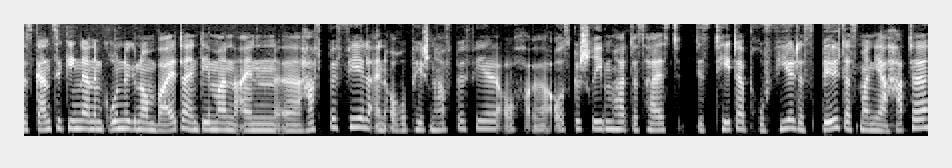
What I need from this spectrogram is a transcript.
Das Ganze ging dann im Grunde genommen weiter, indem man einen äh, Haftbefehl, einen europäischen Haftbefehl auch äh, ausgeschrieben hat. Das heißt, das Täterprofil, das Bild, das man ja hatte,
